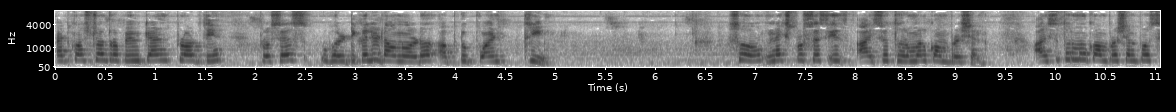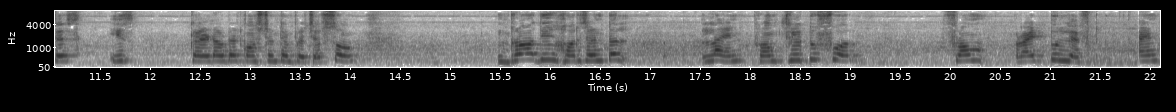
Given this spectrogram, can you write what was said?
At constant entropy we can plot the process vertically downward up to point 3 so next process is isothermal compression. Isothermal compression process is carried out at constant temperature. So draw the horizontal line from 3 to 4 from right to left. And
